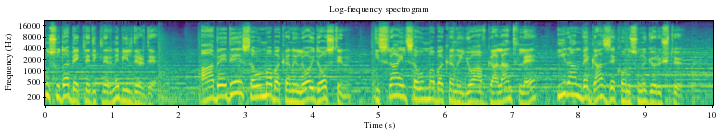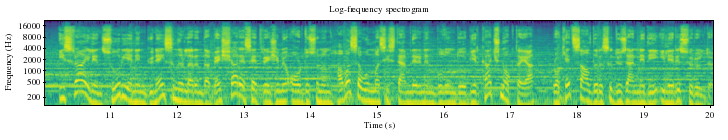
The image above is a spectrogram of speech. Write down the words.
pusuda beklediklerini bildirdi. ABD Savunma Bakanı Lloyd Austin, İsrail Savunma Bakanı Yoav Gallant ile İran ve Gazze konusunu görüştü. İsrail'in Suriye'nin güney sınırlarında Beşşar Esed rejimi ordusunun hava savunma sistemlerinin bulunduğu birkaç noktaya roket saldırısı düzenlediği ileri sürüldü.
